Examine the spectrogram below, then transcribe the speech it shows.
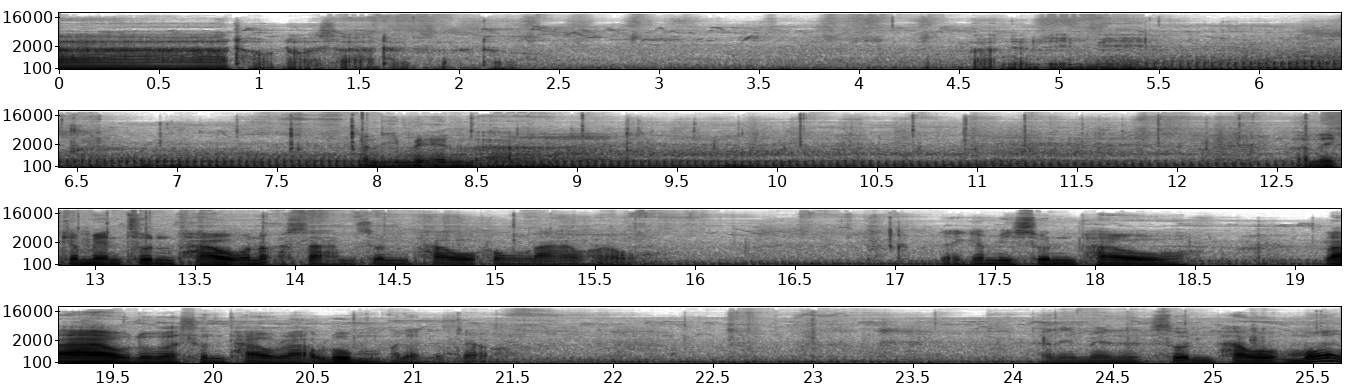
าธุเนาะสาธุสาธุสาธุดีแม่อันนี้แม่นอ่าอันนี้ก็แมนชนเผ่าเนาะสามชนเผ่าของลาวเฮาแล้วก็มีชนเผ่าลาวหรือว่าชนเผ่าลาวลุ่มพะนันะเจ้า อันนี้แมนชนเผ่าม่ง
